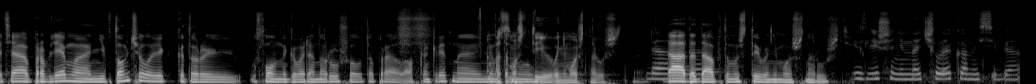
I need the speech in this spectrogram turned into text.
Хотя проблема не в том человеке, который, условно говоря, нарушил это правило, а в конкретно нем а потому самому. что ты его не можешь нарушить. Да? Да, да, да, да, потому что ты его не можешь нарушить. Излишне не на человека, а на себя.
